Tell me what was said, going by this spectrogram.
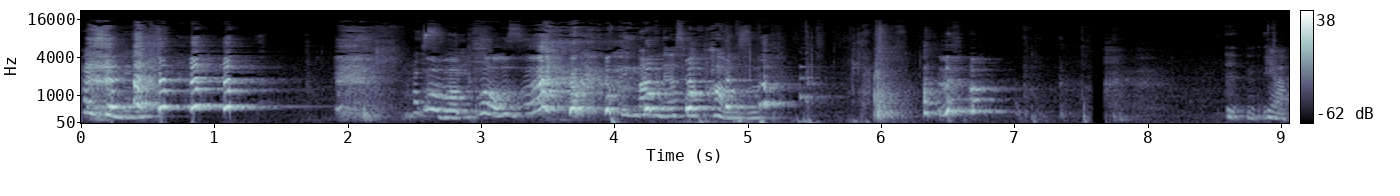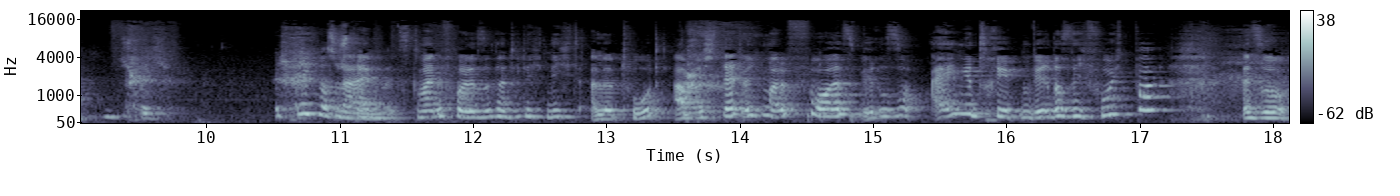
Weiß ich nicht. Weiß ich nicht. Pause. Wir machen erstmal Pause. Äh, Ja, sprich. Sprich, was du sprechen Nein, meine Freunde sind natürlich nicht alle tot, aber stellt euch mal vor, es wäre so eingetreten. Wäre das nicht furchtbar? Also,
